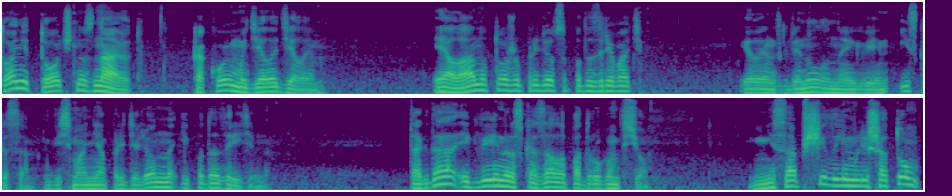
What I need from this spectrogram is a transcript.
то они точно знают, какое мы дело делаем. И Алану тоже придется подозревать». Элэйн взглянула на Эгвейн искоса, весьма неопределенно и подозрительно. Тогда Эгвейн рассказала подругам все. Не сообщила им лишь о том,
